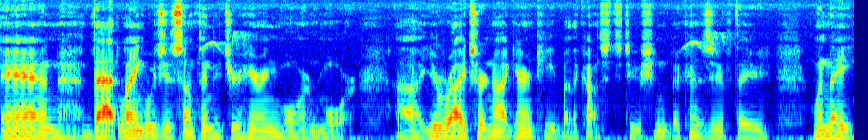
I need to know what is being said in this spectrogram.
And that language is something that you're hearing more and more. Uh, your rights are not guaranteed by the Constitution because if they, when they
